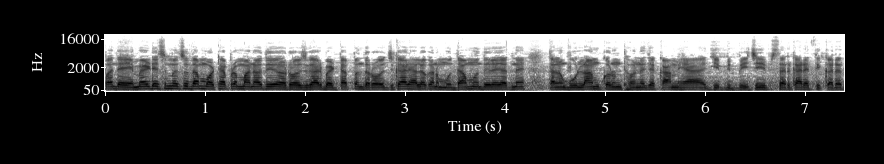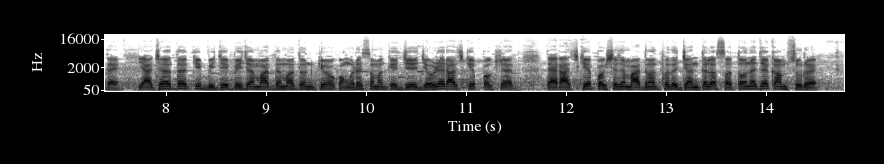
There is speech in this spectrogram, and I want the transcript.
पण त्या एम आय डी सीमध्ये सुद्धा मोठ्या प्रमाणावर रोजगार भेटतात. पण रोजगार ह्या लोकांना मुद्दामून दिले जात नाही. त्यांना गुलाम करून ठेवण्याचे काम ह्या जी बी जे पी सरकार आहे ती करत आहे. याच्यात की बी जे पीच्या माध्यमातून किंवा काँग्रेस समाज जे जेवढे राजकीय पक्ष आहेत त्या राजकीय पक्षाच्या माध्यमात फक्त जनतेला सतवण्याचे काम सुरू आहे.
